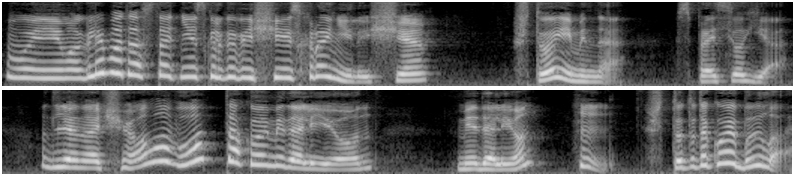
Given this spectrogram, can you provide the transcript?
вы не могли бы достать несколько вещей из хранилища? Что именно? Спросил я. Для начала вот такой медальон. Медальон? Хм, что-то такое было.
